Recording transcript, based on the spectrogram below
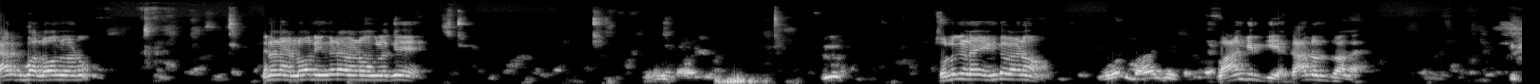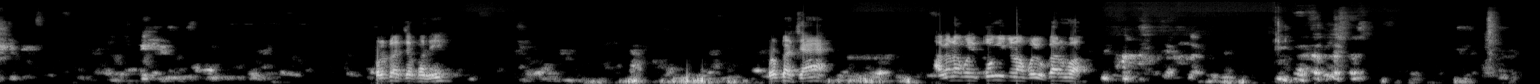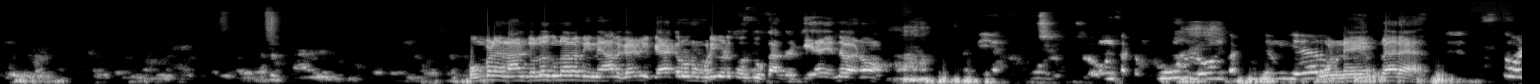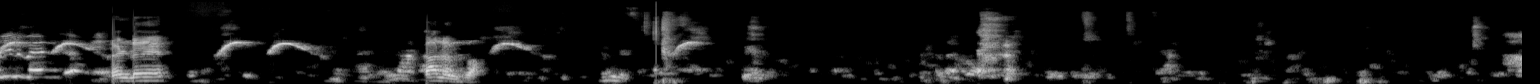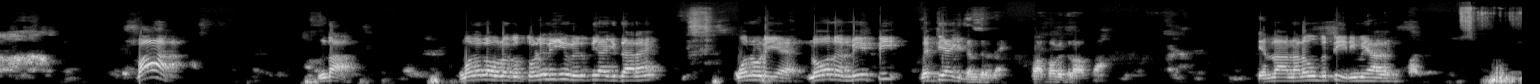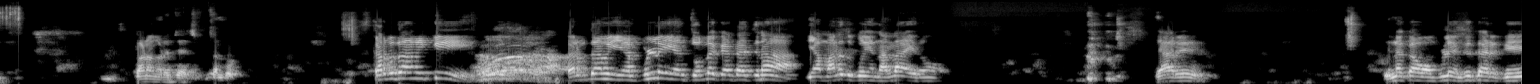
யாருக்குப்பா லோன் வேணும்? என்னண்ணே லோன் எங்கடா வேணும் உங்களுக்கு? சொல்லுங்கண்ணே எங்க வேணும்? வாங்கிருக்கிய கால் வந்துட்டு வாங்க. புரட்டாச்சா நீ? புரட்டாச்சா அங்கெல்லாம் போய் தூங்கிக்கலாம் போய் உட்காருங்க பொம்பளை நான் சொல்லதுக்கு முன்னால நீ நாலு கேள்வி கேட்கணும்னு முடிவெடுத்து வந்து உட்கார்ந்துருக்கிய? என்ன வேணும்? லோன் லோன் ஒண்ணு வேற. தொழில் வேணுங்க ரெண்டு. கால் வந்துட்டு வா வா. இந்தா. முதல்ல உனக்கு தொழிலையும் விருத்தியாக்கி தரேன். உன்னுடைய லோனை மீட்டி வெற்றியாக்கி தந்துடுறேன் வா பக்கத்துல வாப்பா. எல்லா நலவும் பற்றி இனிமையாக இருப்பார். பணம் கிடைச்சாச்சு. சந்தோஷம். கர்மதாமிக்கு கர்மதாமி என் பிள்ளை என் சொல்ல கேட்டாச்சுன்னா என் மனது கொஞ்சம் நல்லா ஆயிரும் யாரு? என்னக்கா உன் பிள்ளை எங்கக்கா இருக்கு?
